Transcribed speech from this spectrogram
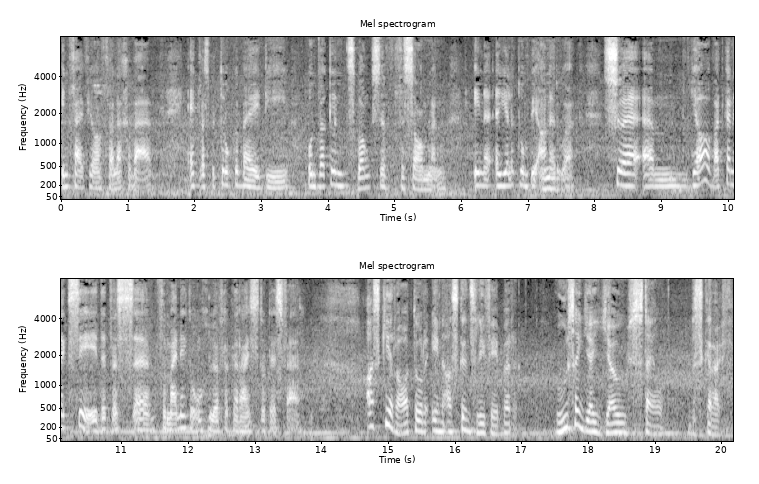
en 5 jaar vir hulle gewerk. Ek was betrokke by die ontwikkelingsbank se versameling en 'n hele klompie ander ook. So ehm um, ja, wat kan ek sê? Dit was uh, vir my net 'n ongelooflike reis tot dusver. As kurator en as kunsliefhebber, hoe sou jy jou styl beskryf?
